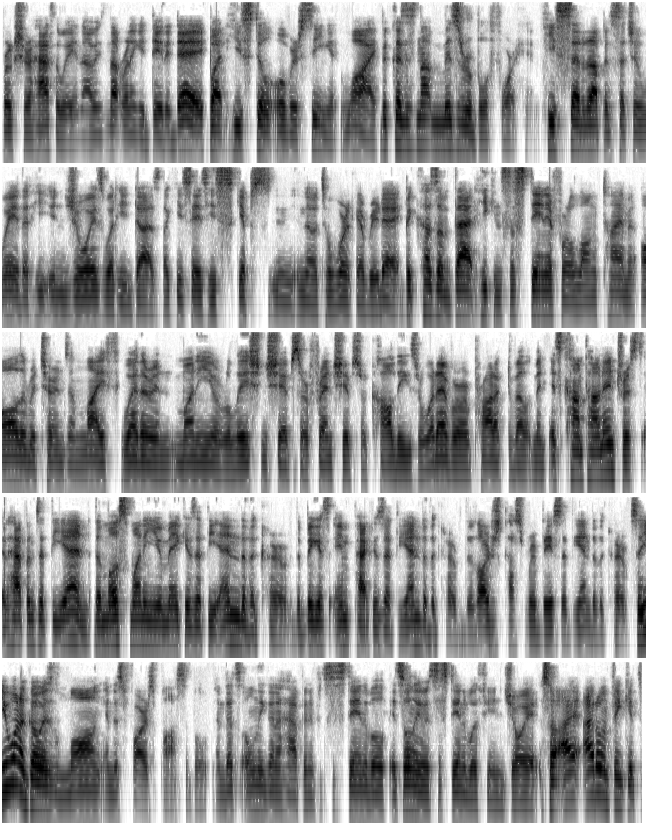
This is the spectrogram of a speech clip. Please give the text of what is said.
Berkshire Hathaway. Now, he's not running it day to day, but he's still overseeing it. Why? Because it's not miserable for him. He set it up in such a way that he enjoys what he does. Like he says, he skips, you know, to work every day. Because of that, he can sustain it for a long time, and all the returns in life, whether in money or relationships or friendships or colleagues or whatever, or product development, it's compound interest. It happens at the end. The most money you make is at the end of the curve. The biggest impact is at the end of the curve. The largest customer base at the end of the curve. So you want to go as long and as far as possible, and that's only going to happen if it's sustainable. It's only sustainable if you enjoy it. So I, I don't think it's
